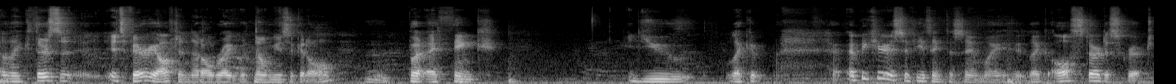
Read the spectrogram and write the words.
like there's a, it's very often that I'll write with no music at all, hmm. but I think you like I'd be curious if you think the same way. Like I'll start a script.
